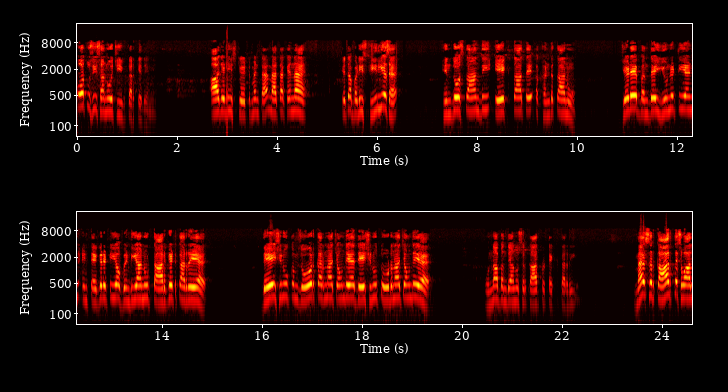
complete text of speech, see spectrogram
ਉਹ ਤੁਸੀਂ ਸਾਨੂੰ ਅਚੀਵ ਕਰਕੇ ਦੇਣੇ ਆ ਜਿਹੜੀ ਸਟੇਟਮੈਂਟ ਹੈ, ਮੈਂ ਤਾਂ ਕਹਿੰਦਾ ਇਹ ਤਾਂ ਬੜੀ ਸੀਰੀਅਸ ਹੈ। ਹਿੰਦੁਸਤਾਨ ਦੀ ਏਕਤਾ ਤੇ ਅਖੰਡਤਾ ਨੂੰ ਜਿਹੜੇ ਬੰਦੇ unity and integrity of India ਨੂੰ ਟਾਰਗੇਟ ਕਰ ਰਹੇ ਹੈ, ਦੇਸ਼ ਨੂੰ ਕਮਜ਼ੋਰ ਕਰਨਾ ਚਾਹੁੰਦੇ ਹੈ, ਦੇਸ਼ ਨੂੰ ਤੋੜਨਾ ਚਾਹੁੰਦੇ ਹੈ, ਉਹਨਾਂ ਬੰਦਿਆਂ ਨੂੰ ਸਰਕਾਰ ਪ੍ਰੋਟੈਕਟ ਕਰ ਰਹੀ ਹੈ। ਮੈਂ ਸਰਕਾਰ ਤੇ ਸਵਾਲ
